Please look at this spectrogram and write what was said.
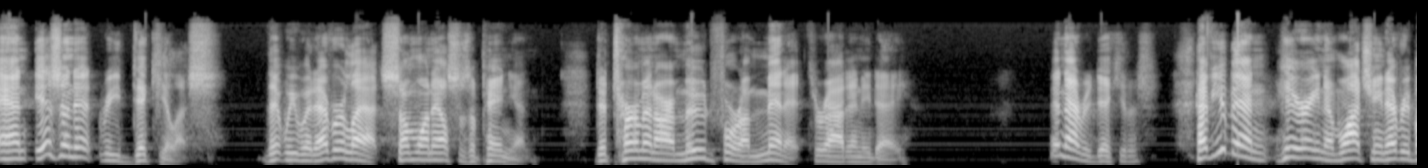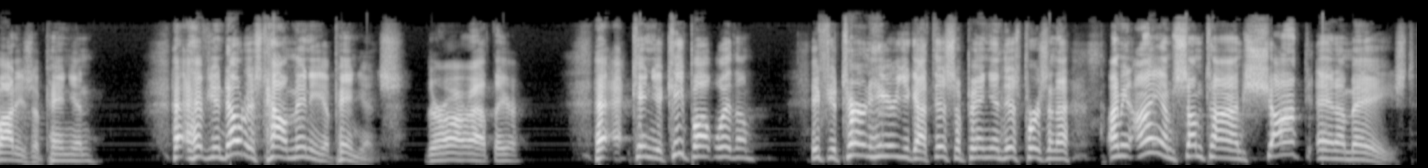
And isn't it ridiculous that we would ever let someone else's opinion determine our mood for a minute throughout any day? Isn't that ridiculous? Have you been hearing and watching everybody's opinion? H- have you noticed how many opinions there are out there? H- can you keep up with them? If you turn here, you got this opinion, this person. That. I mean, I am sometimes shocked and amazed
